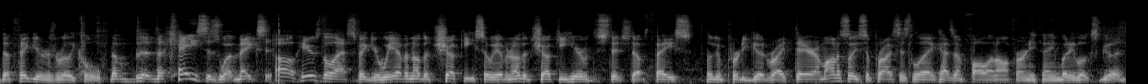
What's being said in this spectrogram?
the figure is really cool. The, the, the case is what makes it. Oh, here's the last figure. We have another Chucky. So we have another Chucky here with the stitched up face. Looking pretty good right there. I'm honestly surprised his leg hasn't fallen off or anything, but he looks good.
